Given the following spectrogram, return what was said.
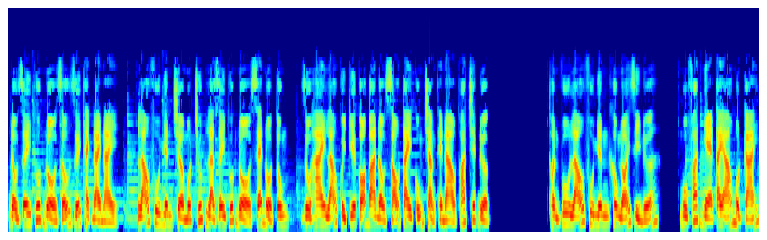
Đầu dây thuốc nổ giấu dưới thạch đài này. Lão phu nhân chờ một chút là dây thuốc nổ sẽ nổ tung, dù hai lão quỷ kia có ba đầu sáu tay cũng chẳng thể nào thoát chết được. Thuần vu lão phu nhân không nói gì nữa. Mù phát nhẹ tay áo một cái,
